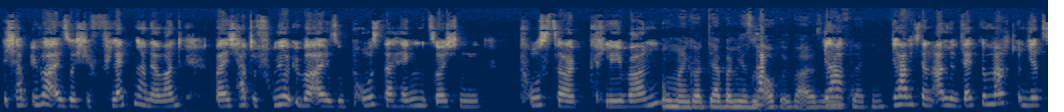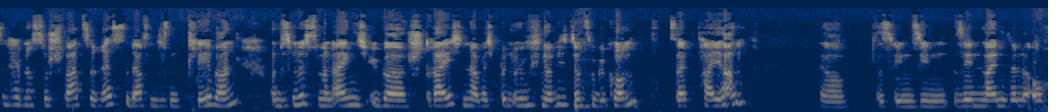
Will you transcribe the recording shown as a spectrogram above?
ich habe überall solche Flecken an der Wand, weil ich hatte früher überall so Poster hängen mit solchen Posterklebern. Oh mein Gott, ja, bei mir sind auch überall so ja, Flecken. Die habe ich dann alle weggemacht und jetzt sind halt noch so schwarze Reste da von diesen Klebern und das müsste man eigentlich überstreichen, aber ich bin irgendwie noch nicht dazu gekommen, seit ein paar Jahren. Ja, Deswegen sehen, sehen meine Wände auch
